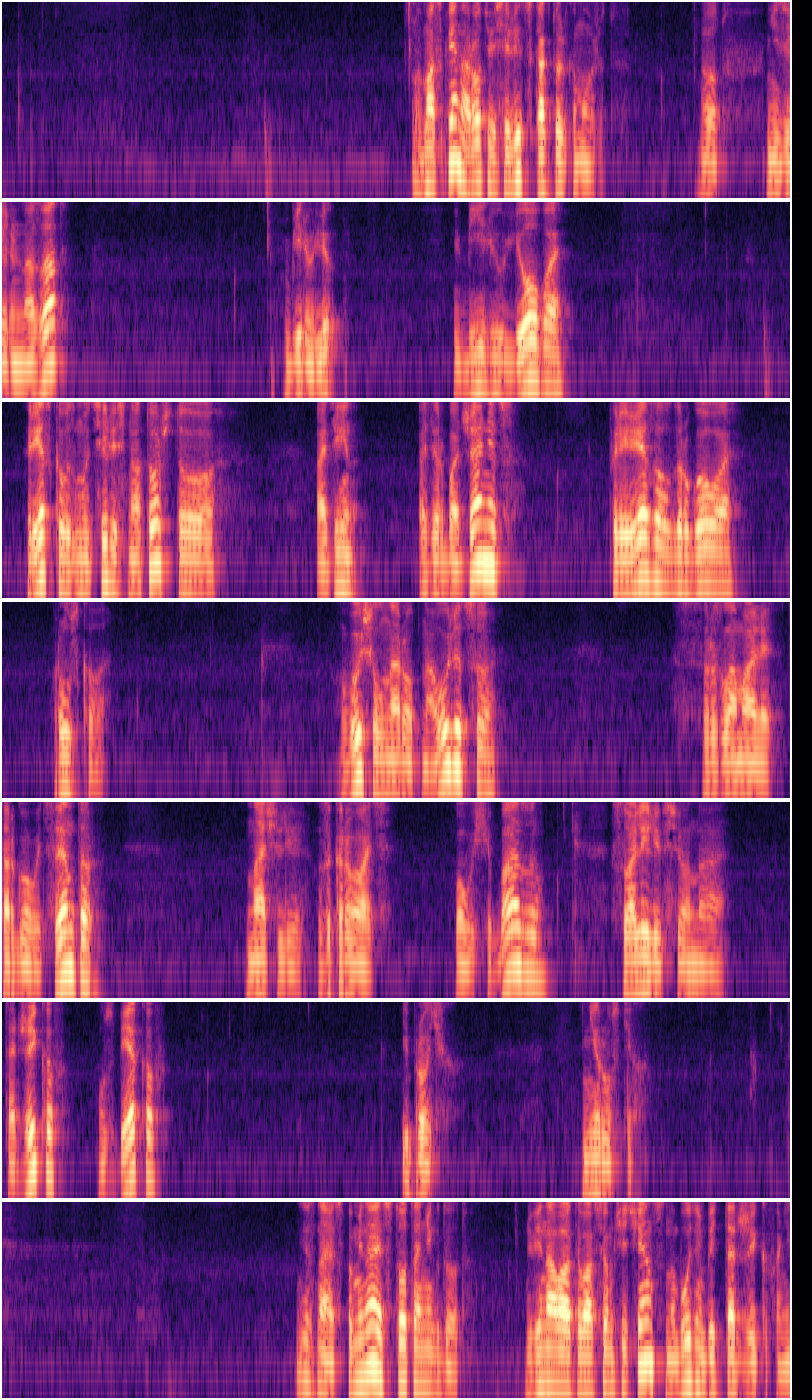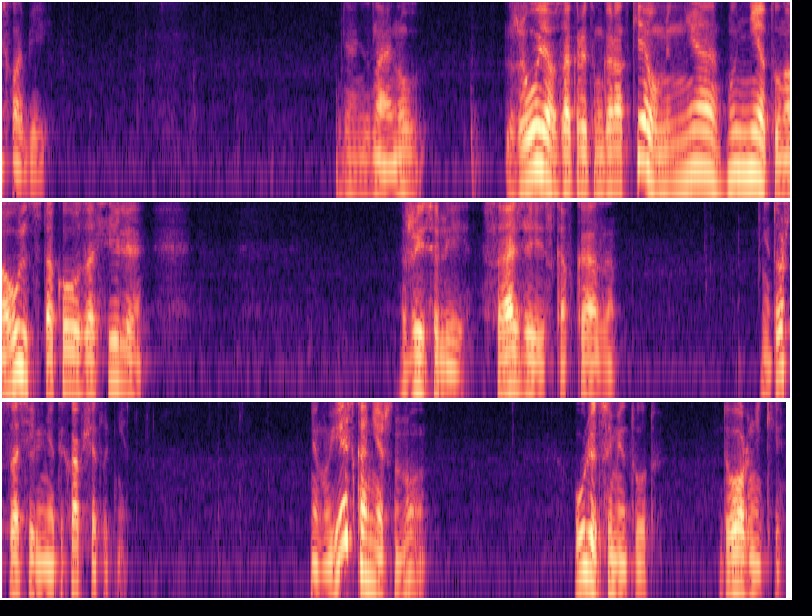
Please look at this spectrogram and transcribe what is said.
В Москве народ веселится как только может. Вот неделю назад Бирюлё... Бирюлева резко возмутились на то, что один азербайджанец прирезал другого русского. Вышел народ на улицу, разломали торговый центр, начали закрывать овощи базу, свалили все на таджиков, узбеков и прочих нерусских. Не знаю, вспоминается тот анекдот – Виноваты во всем чеченцы, но будем бить таджиков, а не слабей. Я не знаю, ну, живу я в закрытом городке, у меня ну, нету на улице такого засилия жителей с Азии, с Кавказа. Не то, что засилия нет, их вообще тут нет. Не, ну есть, конечно, но улицами тут дворники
